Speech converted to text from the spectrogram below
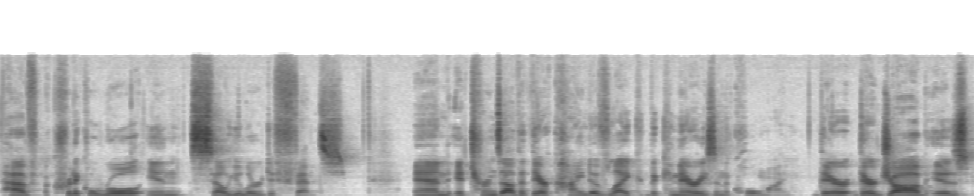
have a critical role in cellular defense. And it turns out that they're kind of like the canaries in the coal mine. Their, their job is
